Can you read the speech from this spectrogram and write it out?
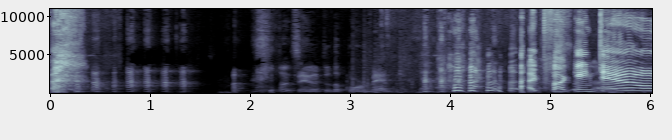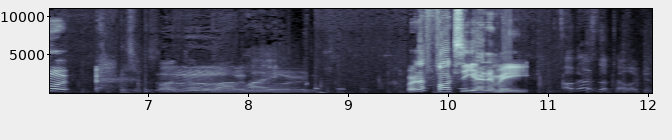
Don't say that to the poor man. I fucking do. Funko Oh, Pop, my lord. Where the fuck's the enemy? Oh, there's the pelican.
